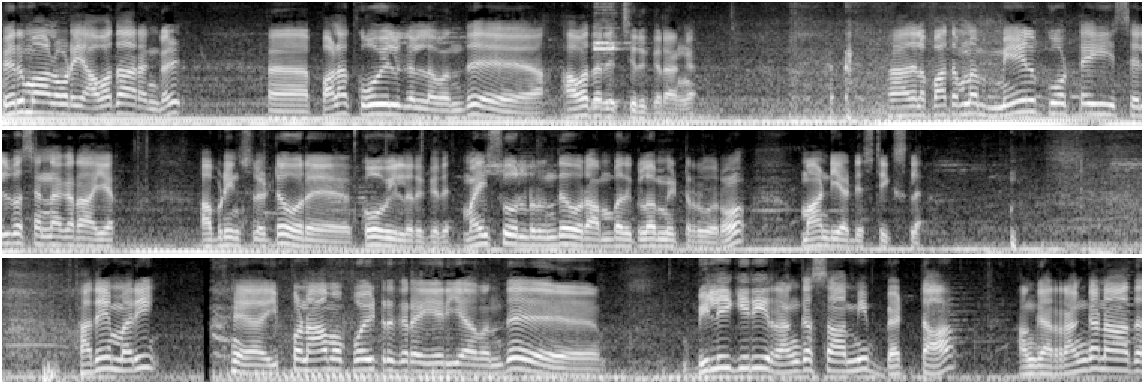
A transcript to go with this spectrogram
பெருமாளுடைய அவதாரங்கள் பல கோவில்களில் வந்து அவதரிச்சிருக்கிறாங்க. அதில் பார்த்தோம்னா மேல்கோட்டை செல்வ சென்னகராயர் அப்படின்னு சொல்லிட்டு ஒரு கோவில் இருக்குது. மைசூர்லேருந்து ஒரு ஐம்பது கிலோமீட்டர் வரும் மாண்டியா டிஸ்ட்ரிக்ஸில் அதே மாதிரி இப்போ நாம் போயிட்டுருக்கிற ஏரியா வந்து பிலிகிரி ரங்கசாமி பெட்டா அங்கே ரங்கநாத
